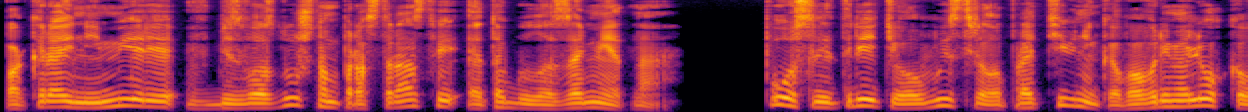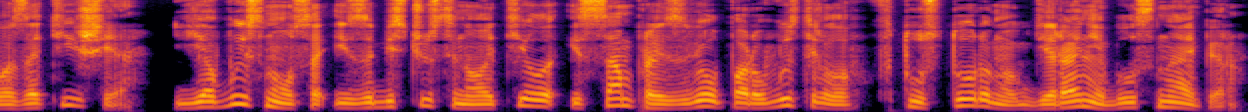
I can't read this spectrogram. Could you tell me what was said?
По крайней мере, в безвоздушном пространстве это было заметно. После третьего выстрела противника во время легкого затишья я высунулся из-за бесчувственного тела и сам произвел пару выстрелов в ту сторону, где ранее был снайпер.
